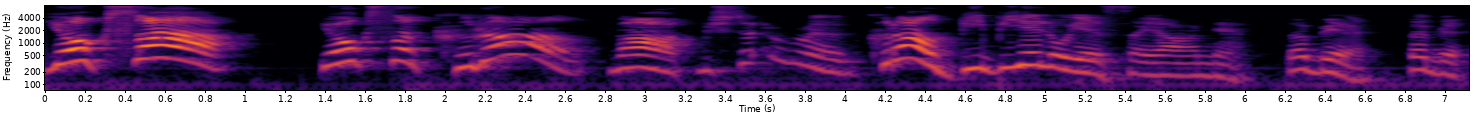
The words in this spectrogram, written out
Yoksa yoksa kral bak bir şey söyleyeyim mi? Kral BBL oyesa yani. Tabi tabi.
